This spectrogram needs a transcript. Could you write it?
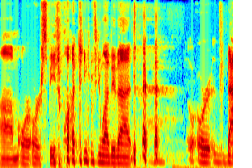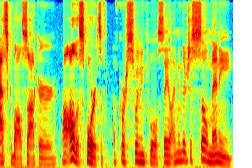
um, or or speed walking if you want to do that. or, basketball, soccer, all the sports. Of, of course, swimming pool, sail. I mean, there's just so many.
